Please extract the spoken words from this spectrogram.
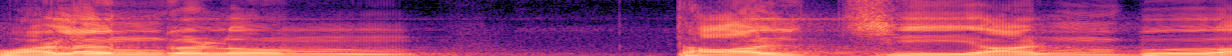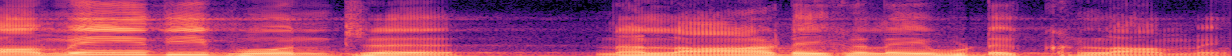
வளங்களும் தாழ்ச்சி அன்பு அமைதி போன்ற நல் ஆடைகளை உடுக்கலாமே.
